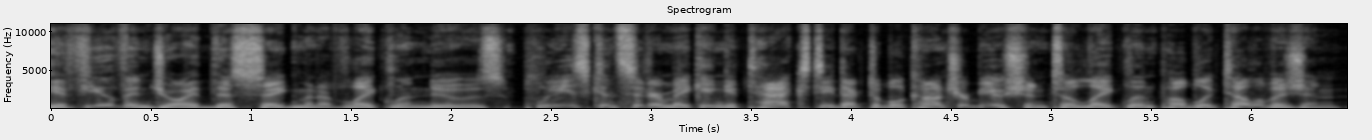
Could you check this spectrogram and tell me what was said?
If you've enjoyed this segment of Lakeland News, please consider making a tax-deductible contribution to Lakeland Public Television.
